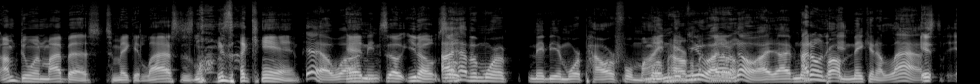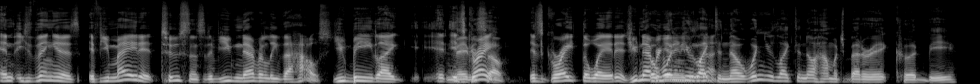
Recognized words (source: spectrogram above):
I'm doing my best to make it last as long as I can. Yeah, well, I and mean, so you know, so I have a more maybe a more powerful mind powerful than you. mi- I don't no. know. I, I have no I don't- problem it- making it last. It, and the thing is, if you made it too sensitive, you never leave the house. You'd be like, it, it's great. so. It's great the way it is. You never. but wouldn't you like done. to know? Wouldn't you like to know how much better it could be?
